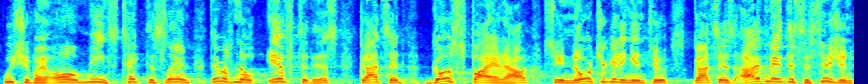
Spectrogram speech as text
We should by all means take this land. There was no if to this. God said, Go spy it out so you know what you're getting into. God says, I've made this decision.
